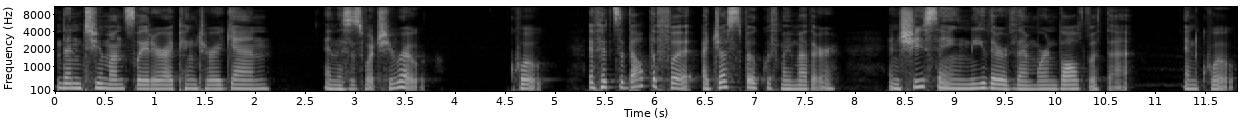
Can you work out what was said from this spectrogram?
Then, two months later, I pinged her again, and this is what she wrote Quote, If it's about the foot, I just spoke with my mother, and she's saying neither of them were involved with that. End quote.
